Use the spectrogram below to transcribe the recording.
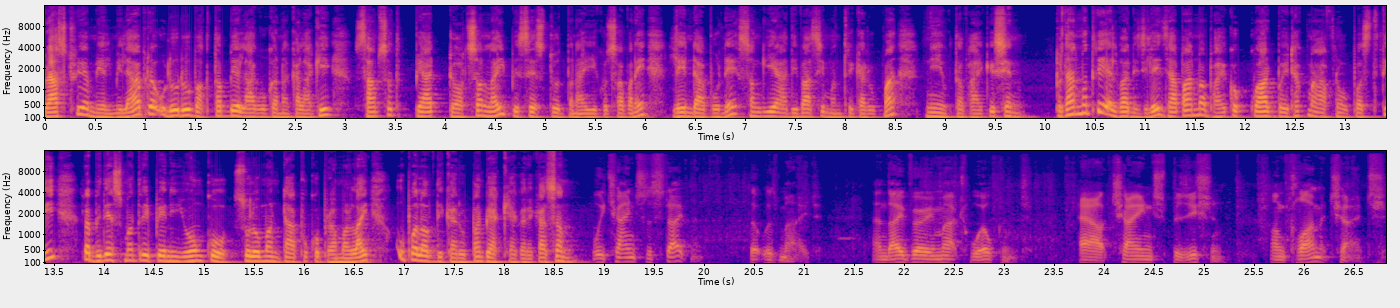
राष्ट्रिय मेलमिलाप र उलुरु वक्तव्य लागू गर्नका लागि सांसद प्याट डटसनलाई विशेष दूत बनाइएको छ भने लिन्डा बुर्ने सङ्घीय आदिवासी मन्त्रीका रूपमा नियुक्त भएकी छिन्। प्रधानमन्त्री एल्बानिजीले जापानमा भएको क्वाड बैठकमा आफ्नो उपस्थिति र विदेश मन्त्री पेनी योङको सोलोमन टापुको भ्रमणलाई उपलब्धिका रूपमा व्याख्या गरेका छन्। Our changed position on climate change.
